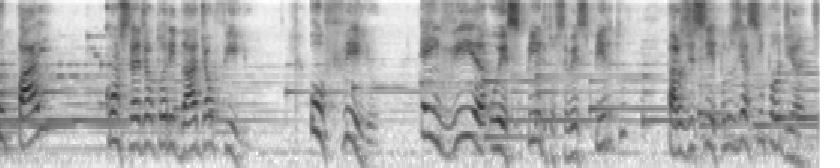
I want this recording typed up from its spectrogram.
o pai concede autoridade ao filho. O filho envia o Espírito, seu Espírito, para os discípulos e assim por diante.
